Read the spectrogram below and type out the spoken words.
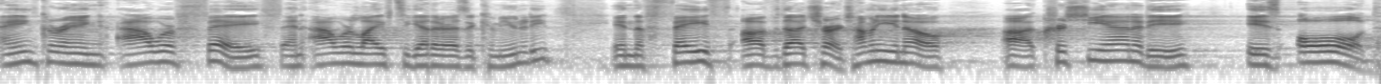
anchoring our faith and our life together as a community in the faith of the church. How many of you know uh, Christianity is old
